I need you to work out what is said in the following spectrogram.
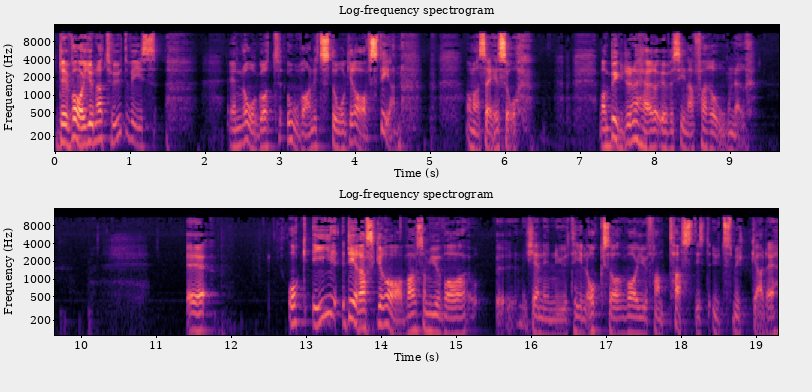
det var ju naturligtvis en något ovanligt stor gravsten, om man säger så. Man byggde den här över sina faraoner. Eh, och i deras gravar som ju var, eh, känner ni ju till också, var ju fantastiskt utsmyckade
